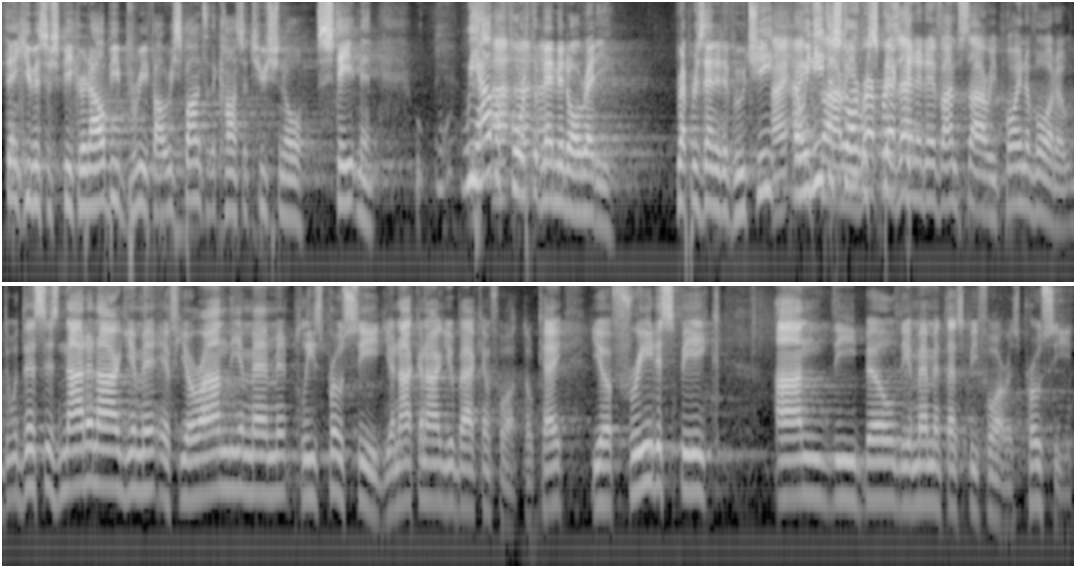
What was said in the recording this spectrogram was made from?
Thank you, Mr. Speaker, and I'll be brief. I'll respond to the constitutional statement. We have a Fourth uh, uh, Amendment already, Representative Ucci, I, and we I'm need to sorry, start respecting. Representative, I'm sorry, point of order. This is not an argument. If you're on the amendment, please proceed. You're not going to argue back and forth, okay? You're free to speak on the bill, the amendment that's before us. Proceed.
